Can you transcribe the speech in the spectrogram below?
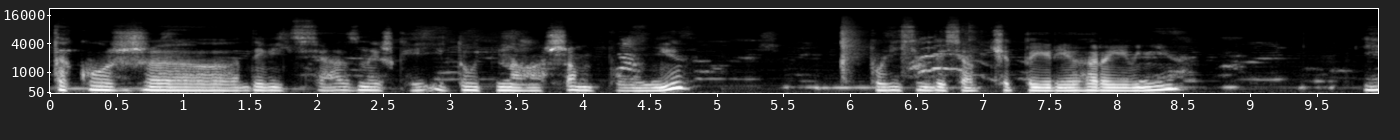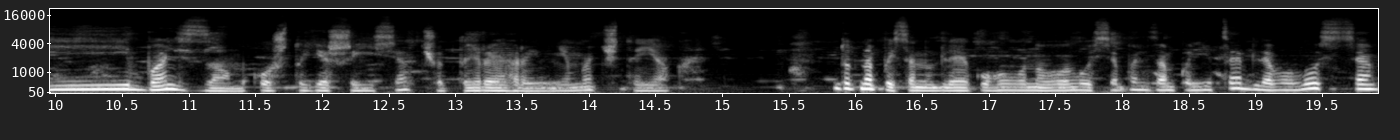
Також е, дивіться, знижки йдуть на шампуні по 84 гривні. І бальзам коштує 64 гривні. Бачите як? Тут написано, для якого воно волосся. Бальзам кондіцер для волосся.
